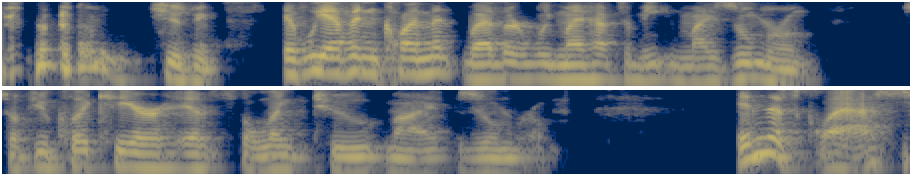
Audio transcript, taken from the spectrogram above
Excuse me. If we have inclement weather, we might have to meet in my Zoom room. So if you click here, it's the link to my Zoom room. In this class,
